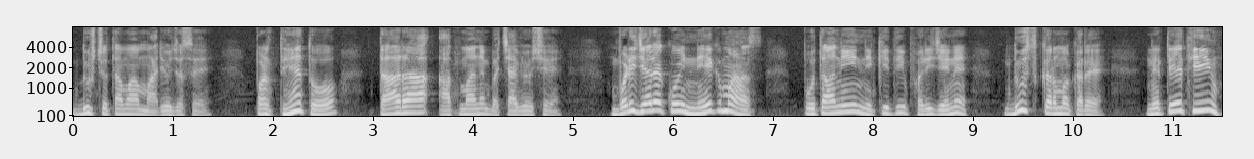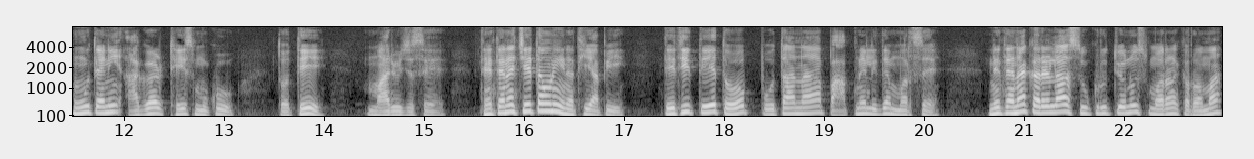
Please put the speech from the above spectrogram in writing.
દુષ્ટતામાં માર્યો જશે. પણ તે તો તારા આત્માને બચાવ્યો છે. વળી જ્યારે કોઈ નેક માણસ પોતાની નિકીથી ફરી જઈને દુષ્કર્મ કરે, ને તેથી હું તેની આગળ ઠેસ મૂકું, તો તે માર્યો જશે. તે તેને ચેતવણી નથી આપી. તેથી તે તો પોતાના પાપને લીધે મરશે. ને તેના કરેલા સુકૃત્યોનું સ્મરણ કરવામાં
